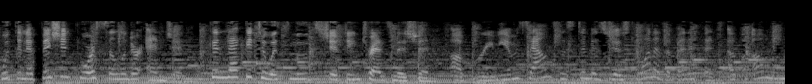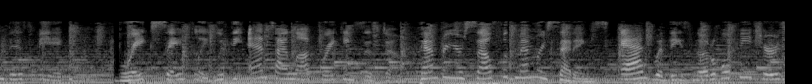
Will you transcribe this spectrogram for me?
With an efficient four-cylinder engine connected to a smooth shifting transmission, a premium sound system is just one of the benefits of owning. Brake safely with the anti-lock braking system. Pamper yourself with memory settings. And with these notable features,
